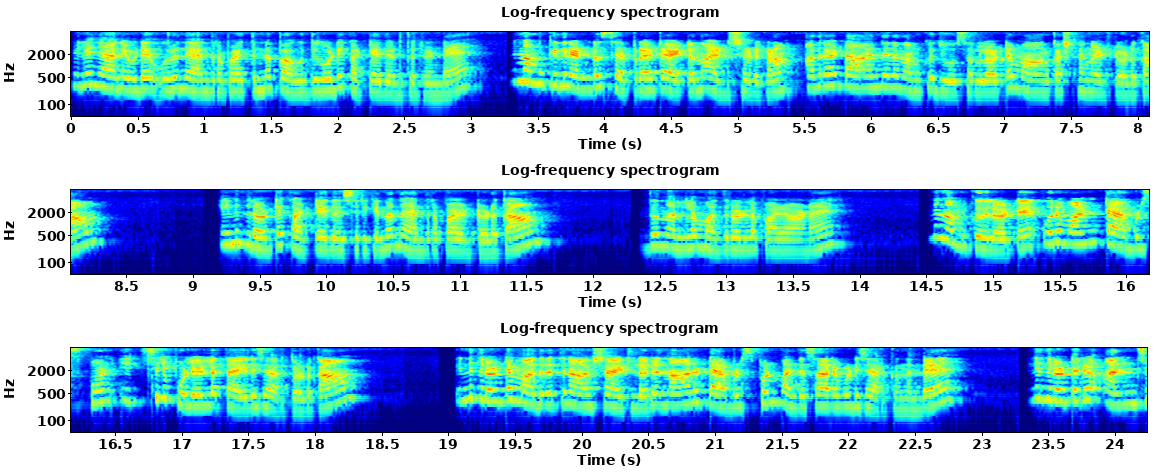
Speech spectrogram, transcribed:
പിന്നെ ഞാനിവിടെ ഒരു നേന്ത്രപ്പഴത്തിന്റെ പകുതി കൂടി കട്ട് ചെയ്തെടുത്തിട്ടുണ്ട്. നമുക്കിത് രണ്ടും സെപ്പറേറ്റ് ആയിട്ടൊന്ന് അടിച്ചെടുക്കണം. അതിനായിട്ട് ആദ്യം തന്നെ നമുക്ക് ജ്യൂസറിലോട്ട് മാങ്ങ കഷ്ണങ്ങൾ ഇട്ട് കൊടുക്കാം. ഇനി ഇതിലോട്ട് കട്ട് ചെയ്ത് വെച്ചിരിക്കുന്ന നേന്ത്രപ്പഴം ഇട്ട് കൊടുക്കാം. ഇത് നല്ല മധുരമുള്ള പഴമാണ്. ഇനി നമുക്കിതിലോട്ട് ഒരു വൺ ടേബിൾ സ്പൂൺ ഇച്ചിരി പുളിയുള്ള തൈര് ചേർത്ത് കൊടുക്കാം. ഇനി ഇതിലോട്ട് മധുരത്തിന് ആവശ്യമായിട്ടുള്ള ഒരു നാല് ടേബിൾ സ്പൂൺ പഞ്ചസാര കൂടി ചേർക്കുന്നുണ്ട്. ഇനി ഇതിലോട്ടൊരു അഞ്ച്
